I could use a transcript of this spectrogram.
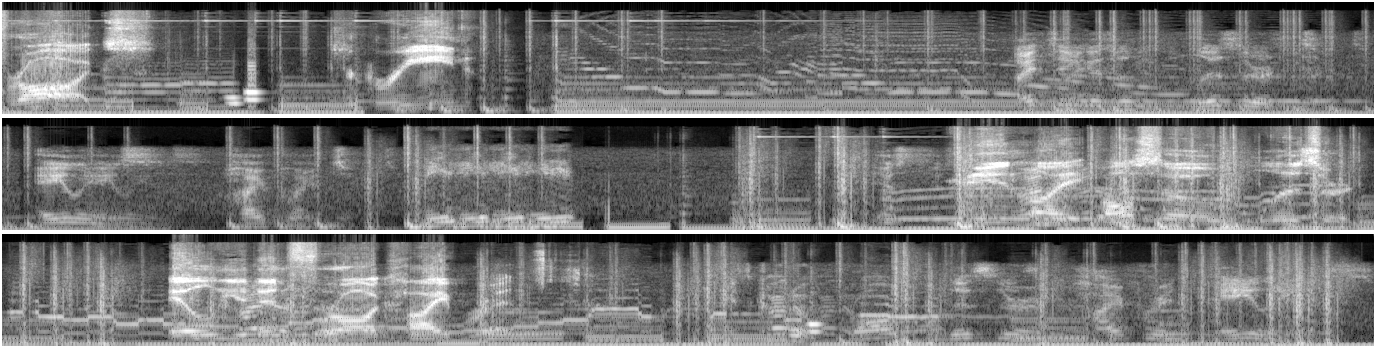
frogs. They're green. I think it's a lizard aliens hybrid. It's, mean, like, also lizard, alien and frog hybrids. It's kind of frog lizard hybrid aliens.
